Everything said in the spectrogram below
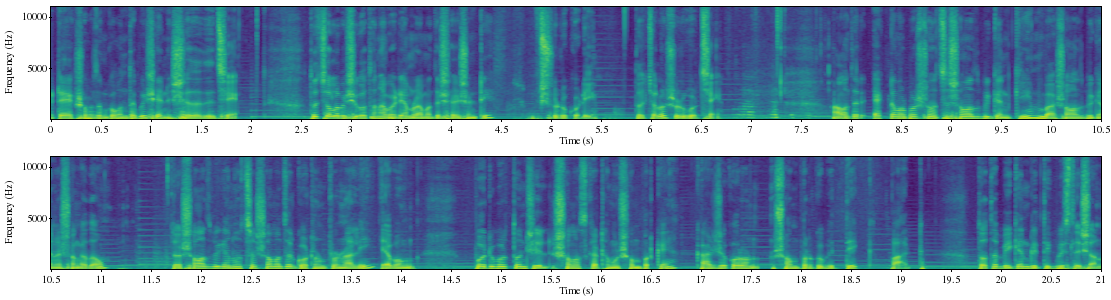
এটা একশো পার্সেন্ট কমন থাকবে, সেই নিশ্চয়তা দিচ্ছি। তো চলো বেশি কথা না বাড়ি আমরা আমাদের সেশনটি শুরু করি। তো চলো শুরু করছি। আমাদের এক নম্বর প্রশ্ন হচ্ছে, সমাজবিজ্ঞান কি বা সমাজবিজ্ঞানের সংজ্ঞা দাও। তো সমাজবিজ্ঞান হচ্ছে সমাজের গঠন প্রণালী এবং পরিবর্তনশীল সমাজ কাঠামো সম্পর্কে কার্যকরণ সম্পর্ক ভিত্তিক পাঠ তথা বিজ্ঞান ভিত্তিক বিশ্লেষণ।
